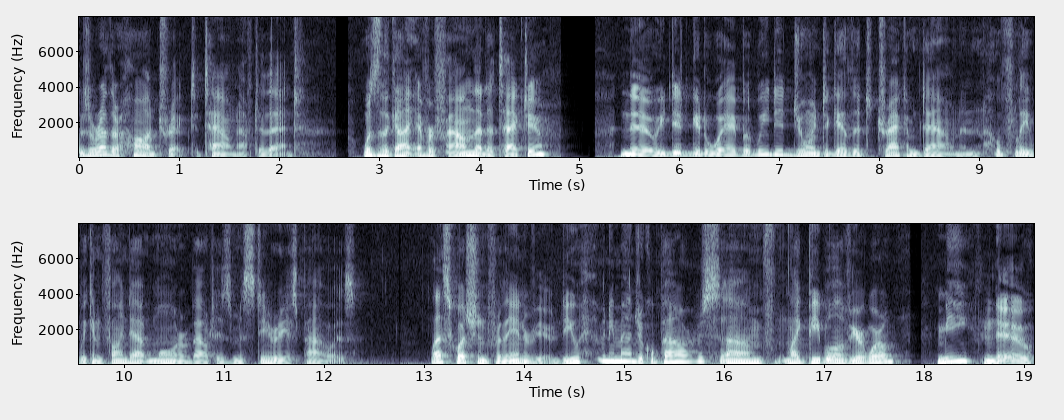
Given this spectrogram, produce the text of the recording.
It was a rather hard trek to town after that. Was the guy ever found that attacked you? No, he did get away, but we did join together to track him down, and hopefully we can find out more about his mysterious powers. Last question for the interview. Do you have any magical powers, um, like people of your world? Me? No.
